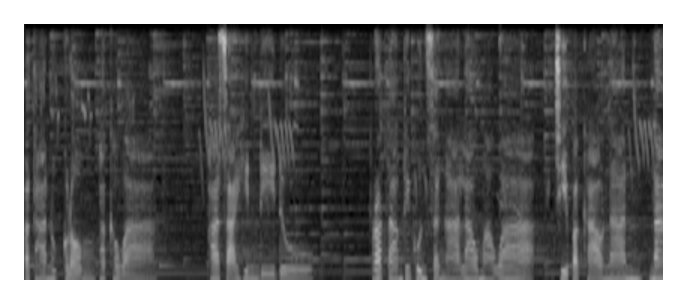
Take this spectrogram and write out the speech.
ประธานุกรมพักวา ภาษาฮินดีดู เพราะตามที่คุณสง่าเล่ามาว่า ชีปะขาวนั้นหน้า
